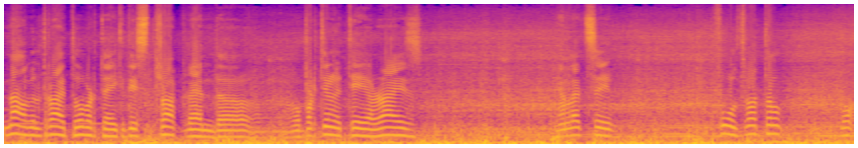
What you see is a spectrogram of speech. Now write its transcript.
and now we'll try to overtake this truck when the opportunity arises and let's see. Full throttle. Well,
